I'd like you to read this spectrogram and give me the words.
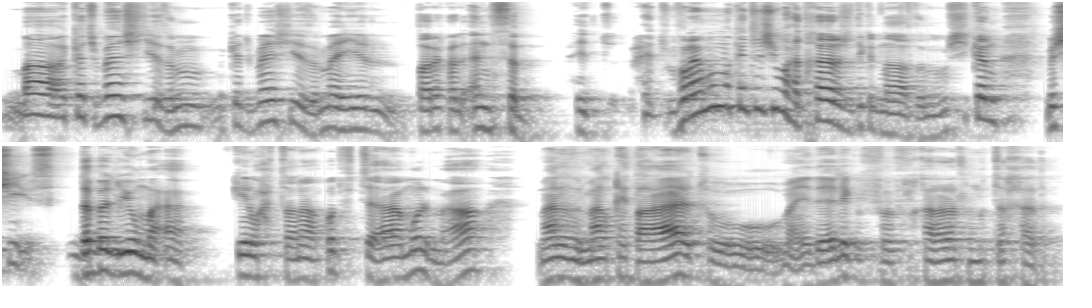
ما كتبانش هي زعما ما كتبانش هي زعما هي الطريقة الأنسب حيت حيت vraiment ما كان شي واحد خارج ديك النهار ماشي كان ماشي دابا اليوم آه كاين واحد التناقض في التعامل مع مع مع القطاعات ومع ذلك في القرارات المتخذة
